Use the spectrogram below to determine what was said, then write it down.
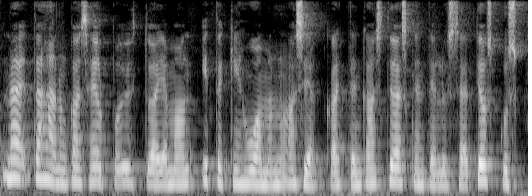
näin, tähän on myös helppo yhtyä ja mä oon itsekin huomannut asiakkaiden kanssa työskentelyssä, että joskus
